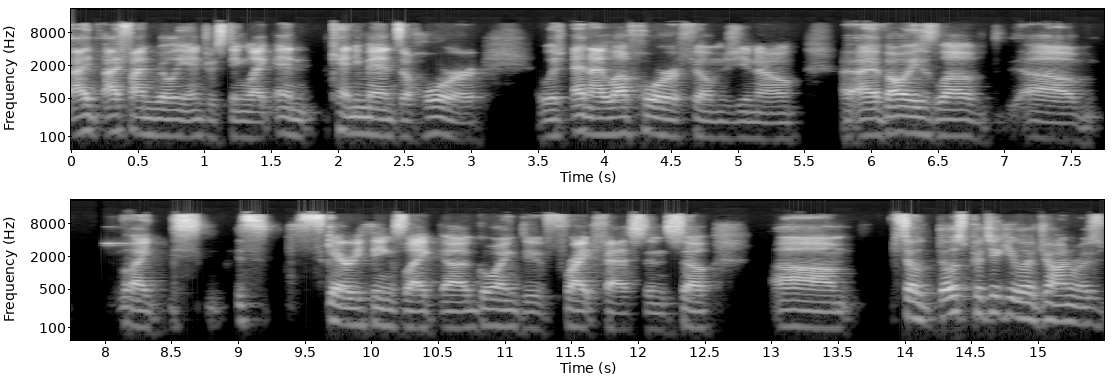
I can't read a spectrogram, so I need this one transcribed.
I, I find really interesting. Like and Candyman's a horror which and I love horror films you know. I, have always loved um like s- scary things like uh, going to Fright Fest. And so um so those particular genres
